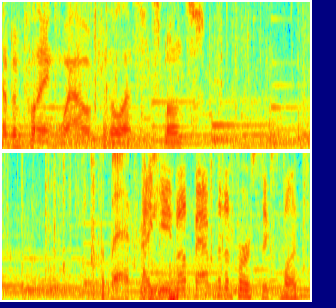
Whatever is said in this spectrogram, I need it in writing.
I've been playing WoW for the last six months. The bad I gave up after the first six months.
